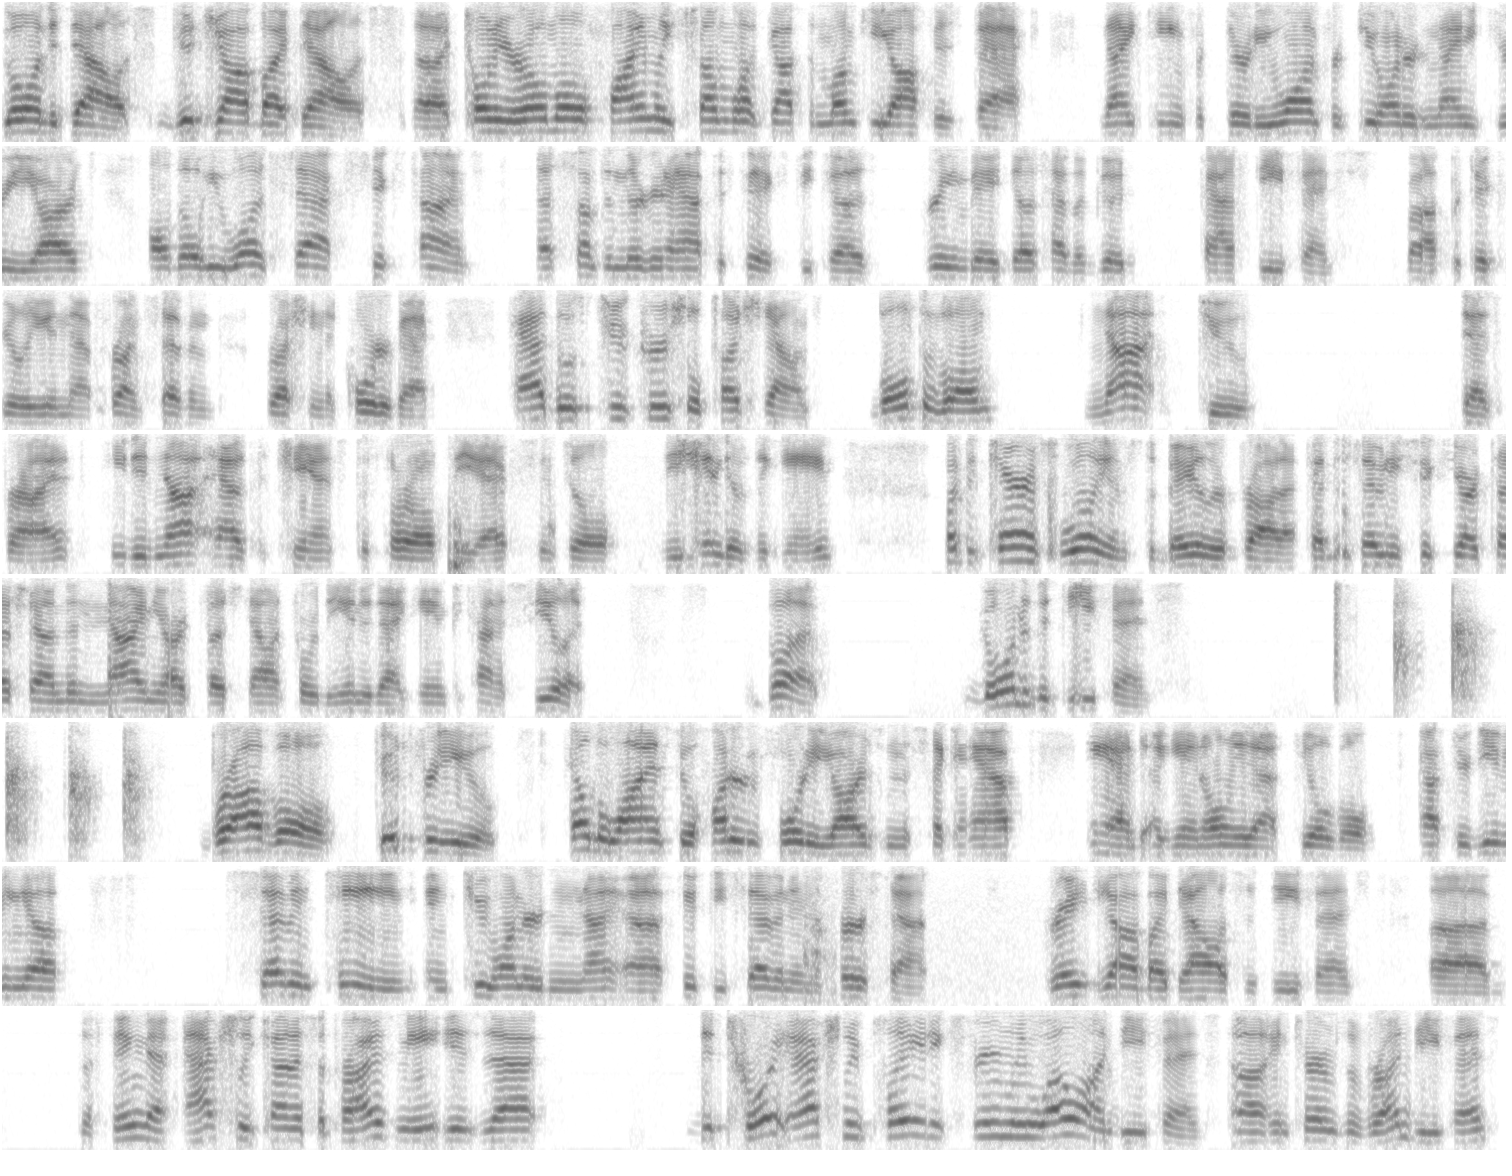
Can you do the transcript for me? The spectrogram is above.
going to Dallas, good job by Dallas. Uh, Tony Romo finally somewhat got the monkey off his back. 19 for 31 for 293 yards. Although he was sacked six times, that's something they're going to have to fix because Green Bay does have a good pass defense, uh, particularly in that front seven rushing the quarterback. Had those two crucial touchdowns, both of them not to Dez Bryant. He did not have the chance to throw up the X until the end of the game. But to Terrance Williams, the Baylor product, had the 76-yard touchdown, then the nine-yard touchdown toward the end of that game to kind of seal it. But going to the defense, bravo, good for you. Held the Lions to 140 yards in the second half, and again, only that field goal after giving up 17 and 257 in the first half. Great job by Dallas's defense. Uh, the thing that actually kind of surprised me is that Detroit actually played extremely well on defense uh, in terms of run defense.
